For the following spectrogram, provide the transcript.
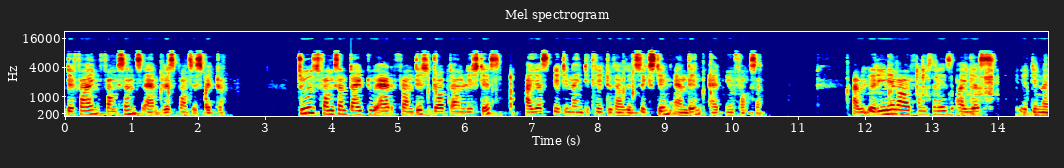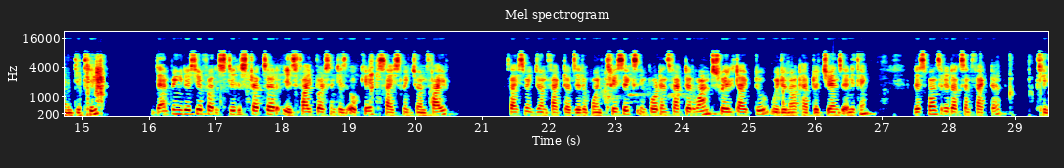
define functions and response spectrum. Choose function type to add from this drop-down list is IS 1893-2016 and then add new function. I will rename our function as IS 1893. Damping ratio for steel structure is 5% is okay, seismic zone 5 seismic zone factor 0.36 importance factor 1 swell type 2 we do not have to change anything response reduction factor 3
